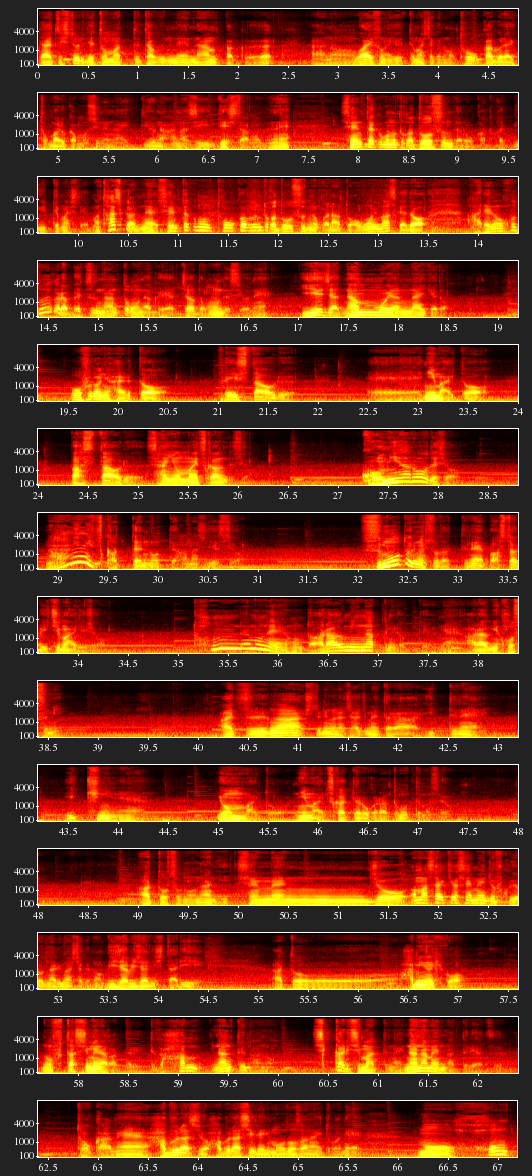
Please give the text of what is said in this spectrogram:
であいつ1人で泊まって多分ね何泊あのワイフが言ってましたけども10日ぐらい泊まるかもしれないっていうような話でしたのでね。洗濯物とかどうするんだろうかとか言ってまして、まあ、確かにね洗濯物10日分とかどうするのかなとは思いますけどあれのことだから別に何ともなくやっちゃうと思うんですよね。家じゃ何もやんないけど。お風呂に入るとフェイスタオル、えー、2枚とバスタオル34枚使うんですよ。ゴミ野郎でしょ。何に使ってんのって話ですよ。相撲取りの人だってねバスタオル1枚でしょ。とんでもねほんと荒海になってみろっていうね荒海干すみあいつが一人暮らし始めたら行ってね一気にね4枚と2枚使ってやろうかなと思ってますよ。あとその何洗面所あまあ最近は洗面所拭くようになりましたけどビジャビジャにしたりあと歯磨き粉の蓋閉めなかったりっていうかはなんていうのあのしっかり閉まってない斜めになってるやつとかね歯ブラシを歯ブラシ入れに戻さないとかねもう本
